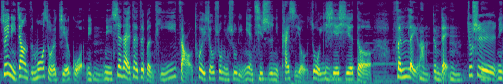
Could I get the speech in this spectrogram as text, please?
所以你这样子摸索的结果，你、嗯、你现在在这本提早退休说明书里面，其实你开始有做一些些的分类啦，对，对不对？嗯，嗯。就是你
